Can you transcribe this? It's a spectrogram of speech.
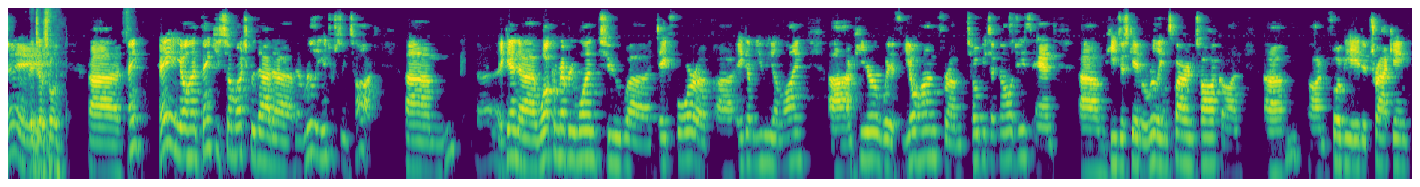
Hey, hey Joshua. Uh, thank, hey, Johan. Thank you so much for that uh, that really interesting talk. Um, uh, again, uh, welcome everyone to uh, day four of uh, AWE Online. I'm here with Johan from Tobii Technologies, and um, he just gave a really inspiring talk on um, on foveated tracking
